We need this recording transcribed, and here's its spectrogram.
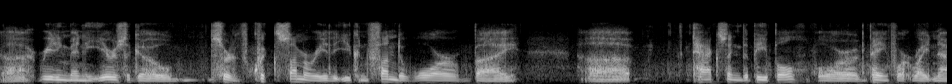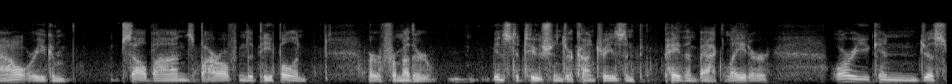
Uh, reading many years ago, sort of quick summary that you can fund a war by uh, taxing the people or paying for it right now, or you can sell bonds, borrow from the people, and or from other institutions or countries and pay them back later, or you can just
